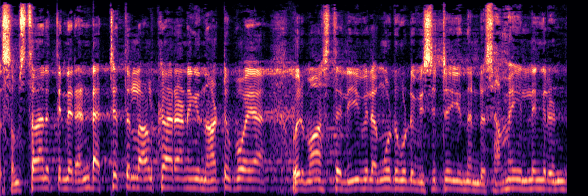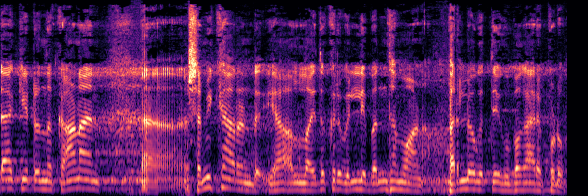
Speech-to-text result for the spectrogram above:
സംസ്ഥാനത്തിന്റെ രണ്ടറ്റത്തുള്ള ആൾക്കാരാണെങ്കിൽ നാട്ടിൽ പോയ ഒരു മാസത്തെ ലീവിൽ അങ്ങോട്ടും ഇങ്ങോട്ടും വിസിറ്റ് ചെയ്യുന്നുണ്ട്. സമയമില്ലെങ്കിൽ ഉണ്ടാക്കിയിട്ടൊന്ന് കാണാൻ ശ്രമിക്കാറുണ്ട്. യാ അല്ല ഇതൊക്കെ ഒരു വലിയ ബന്ധമാണ്. പരലോകത്തേക്ക് ഉപകാരപ്പെടും.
